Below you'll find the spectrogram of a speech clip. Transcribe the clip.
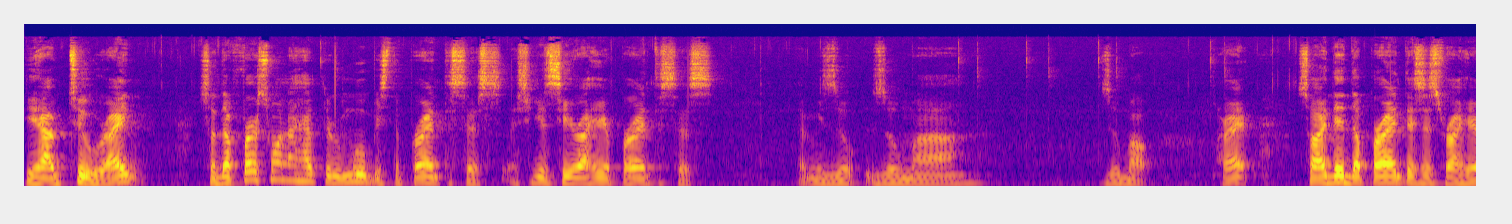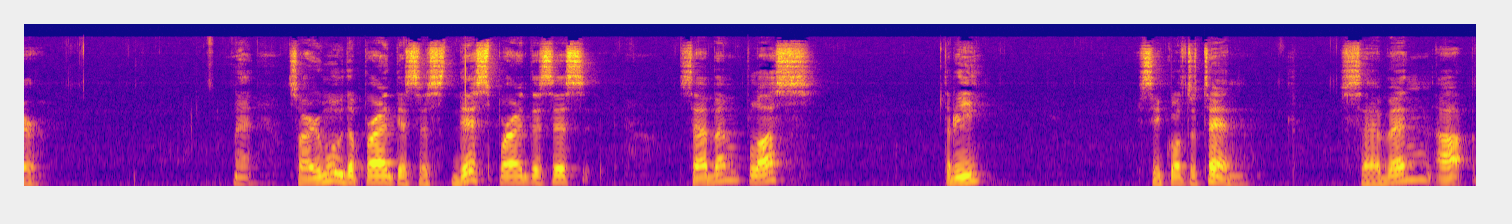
you have 2, right? So the first one I have to remove is the parenthesis. As you can see right here, parenthesis let me zoom zoom uh, zoom out. All right so I did the parenthesis right here. So I remove the parenthesis. This parenthesis 7 plus 3 is equal to 10 7 uh,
